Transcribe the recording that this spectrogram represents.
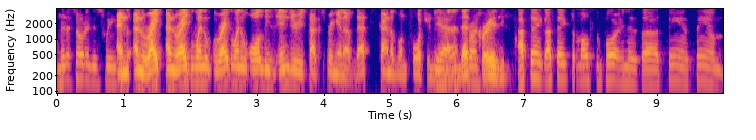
Minnesota this week, and and right and right when right when all these injuries start springing up, that's kind of unfortunate. Yeah, man. that's, that's crazy. I think I think the most important is uh seeing seeing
